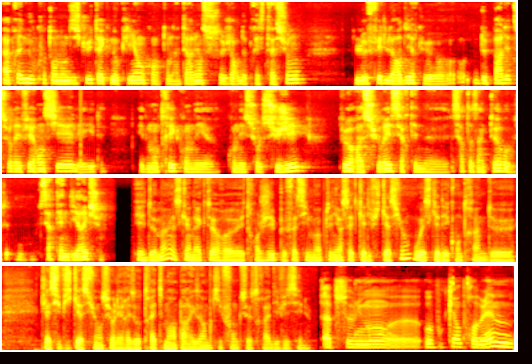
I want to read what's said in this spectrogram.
Après, nous, quand on en discute avec nos clients, quand on intervient sur ce genre de prestations, le fait de leur dire que, de parler de ce référentiel et et de montrer qu'on est, qu'on est sur le sujet peut rassurer certaines, certains acteurs ou certaines directions. Et demain, est-ce qu'un acteur euh, étranger peut facilement obtenir cette qualification ou est-ce qu'il y a des contraintes de classification sur les réseaux de traitement, par exemple, qui font que ce sera difficile? Absolument euh, aucun problème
